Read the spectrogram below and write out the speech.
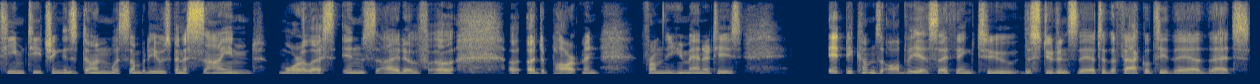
team teaching is done with somebody who's been assigned more or less inside of a, a, a department from the humanities it becomes obvious i think to the students there to the faculty there that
